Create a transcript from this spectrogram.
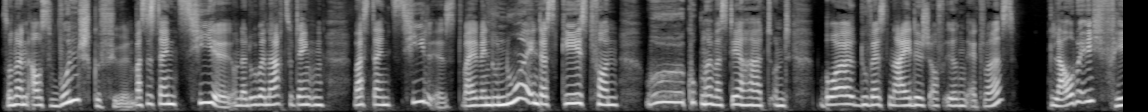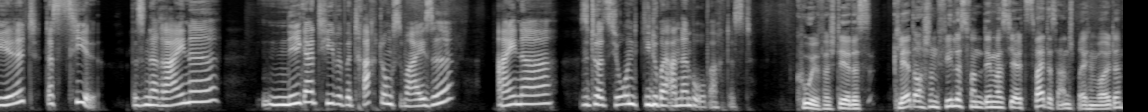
sondern aus Wunschgefühlen. Was ist dein Ziel? Und darüber nachzudenken, was dein Ziel ist. Weil wenn du nur in das gehst von, oh, guck mal, was der hat und boah, du wärst neidisch auf irgendetwas, glaube ich, fehlt das Ziel. Das ist eine reine negative Betrachtungsweise einer Situation, die du bei anderen beobachtest. Cool, verstehe. Das klärt auch schon vieles von dem, was ich als zweites ansprechen wollte.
